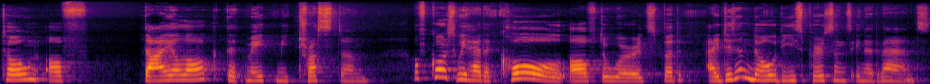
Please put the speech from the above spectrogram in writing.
tone of dialogue that made me trust them. Of course, we had a call afterwards, but I didn't know these persons in advance.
